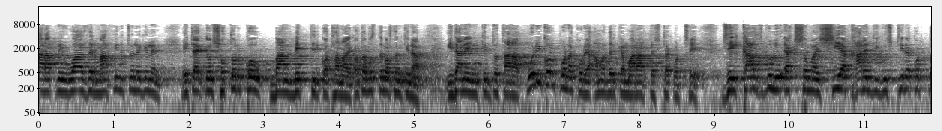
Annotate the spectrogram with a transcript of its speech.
আর আপনি ওয়াজের মাহফিলে চলে গেলেন। এটা একদম সতর্কবান ব্যক্তির কথা নয়। কথা বুঝতে পারছেন কিনা? ইদানিং কিন্তু তারা পরিকল্পনা করে আমাদেরকে মারার চেষ্টা করছে। যেই কাজগুলো একসময় শিয়া খারেজি গোষ্ঠীরা করত,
